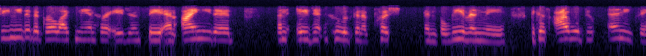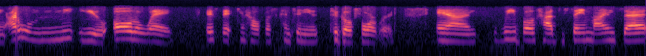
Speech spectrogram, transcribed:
she needed a girl like me in her agency, and I needed an agent who was going to push and believe in me because I will do anything. I will meet you all the way if it can help us continue to go forward. And we both had the same mindset,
